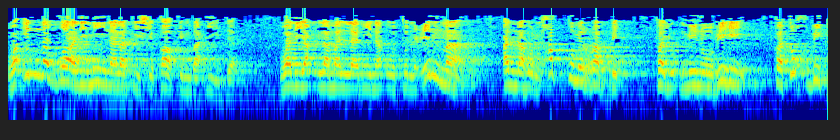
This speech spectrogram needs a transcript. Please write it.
وإن الظالمين لفي شقاق بعيد وليعلم الذين أوتوا العلم أنه الحق من ربك فيؤمنوا به فتخبت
